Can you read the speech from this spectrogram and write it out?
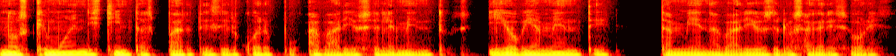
nos quemó en distintas partes del cuerpo a varios elementos y obviamente también a varios de los agresores.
